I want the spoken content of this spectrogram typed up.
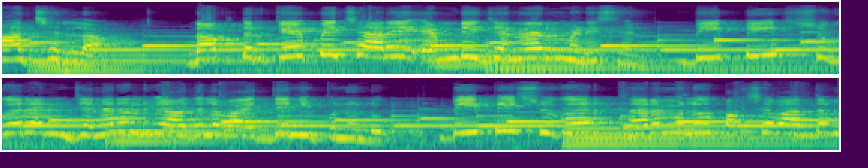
Macherla doctor K P Chari MD general medicine. BP sugar and general వ్యాధుల వైద్య నిపుణులు. బీపీ షుగర్ నరములు పక్షవాతం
